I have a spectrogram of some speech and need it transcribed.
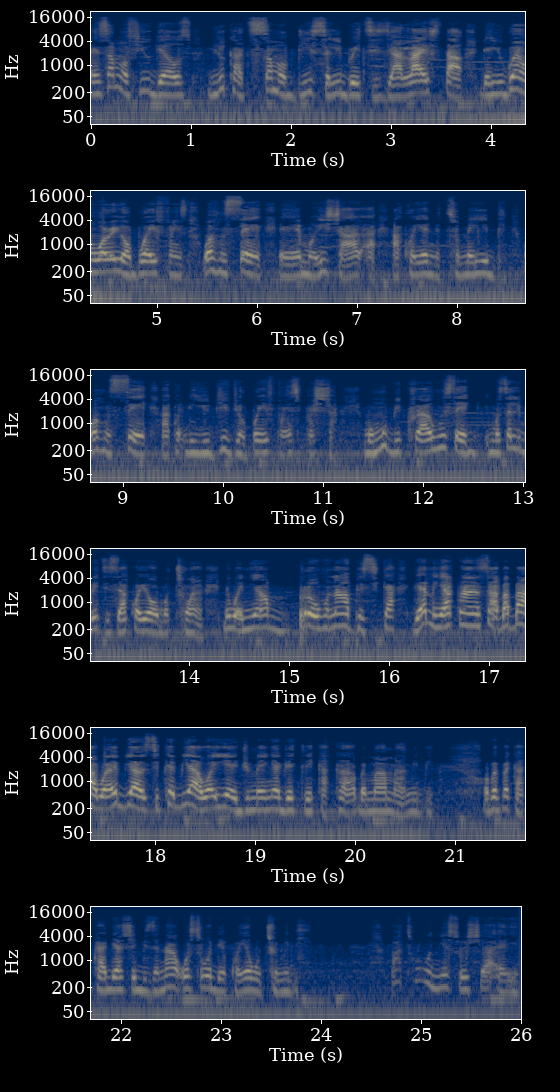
And some of you girls, you look at some of these celebrities, their lifestyle, then you go and worry your boyfriends. What who say, eh, Moesha, akoye ne bi. What who say, you give your boyfriends pressure. Momu bi kra who say, mo celebrities akoye o motwa. Ne wani abro ho na pesika. Dia me yakran sa baba wa bia sika bi a waye adwuma nya dwetre kakra be mama mi bi. Obepe kakra dia hye bize na wo so de koye wo tumi bi. But wonye social eh,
